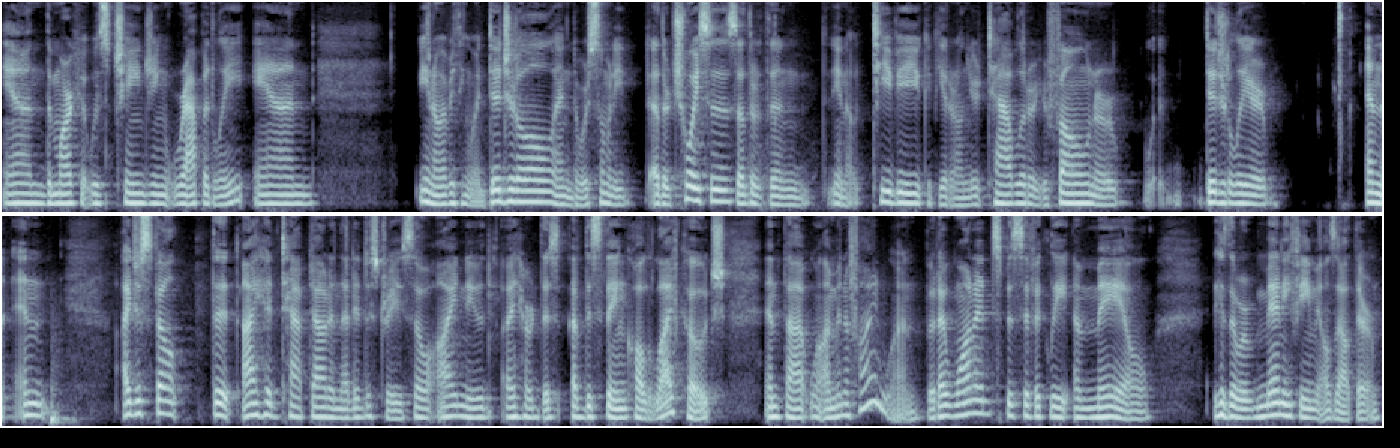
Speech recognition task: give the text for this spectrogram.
and the market was changing rapidly and you know everything went digital and there were so many other choices other than you know TV you could get it on your tablet or your phone or digitally or and and I just felt that I had tapped out in that industry. So I knew I heard this of this thing called a life coach and thought well I'm going to find one. But I wanted specifically a male because there were many females out there.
